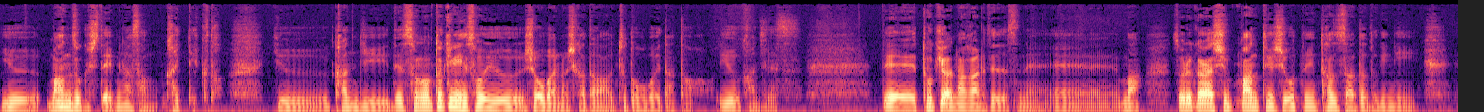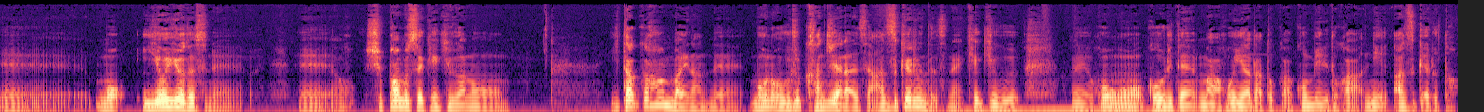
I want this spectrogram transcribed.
いう、満足して皆さん帰っていくという感じで、その時にそういう商売の仕方はちょっと覚えたという感じです。で、時は流れてですね、えー、まあ、それから出版という仕事に携わった時に、えー、もういよいよですね、えー、出版物で結局あの、委託販売なんで、物を売る感じじゃないですね。預けるんですね。結局、えー、本を小売店、まあ本屋だとかコンビニとかに預けると。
